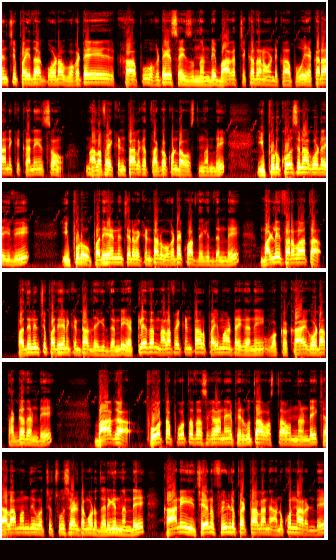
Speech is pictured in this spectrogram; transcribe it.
నుంచి పైదాకా కూడా ఒకటే కాపు ఒకటే సైజు ఉందండి బాగా చిక్కదనం అండి కాపు. ఎకరానికి కనీసం నలభై క్వింటాలకు తగ్గకుండా వస్తుందండి. ఇప్పుడు కోసినా కూడా ఇది ఇప్పుడు పదిహేను నుంచి ఇరవై క్వింటాలు ఒకటే కోత దిగిద్దండి మళ్ళీ తర్వాత పది నుంచి పదిహేను క్వింటాలు దిగిద్దండి ఎట్లేదని నలభై క్వింటాలు పై మాటే కానీ ఒక్క కాయ కూడా తగ్గదండి. బాగా పూత పూత దశగానే పెరుగుతూ వస్తూ ఉందండి. చాలామంది వచ్చి చూసి వెళ్ళటం కూడా జరిగిందండి. కానీ ఈ చేను ఫీల్డ్ పెట్టాలని అనుకున్నారండి.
